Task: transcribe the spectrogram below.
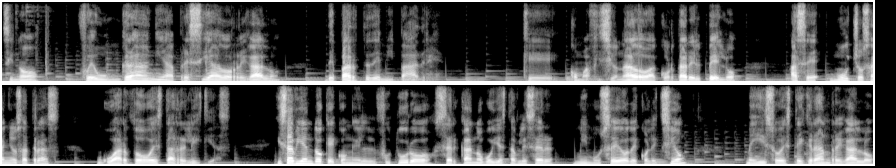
sino fue un gran y apreciado regalo de parte de mi padre, que como aficionado a cortar el pelo, hace muchos años atrás guardó estas reliquias. Y sabiendo que con el futuro cercano voy a establecer mi museo de colección, me hizo este gran regalo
